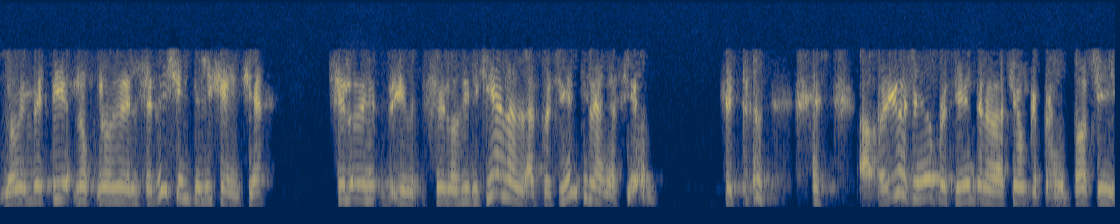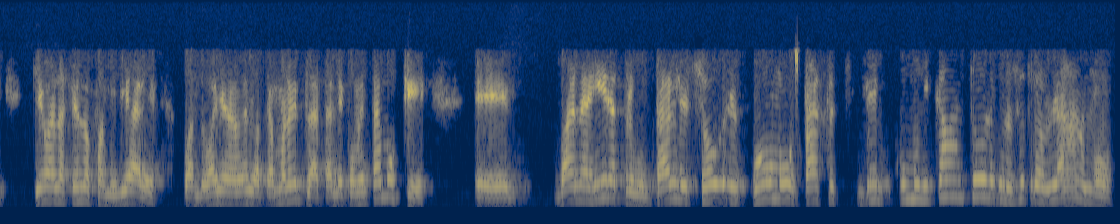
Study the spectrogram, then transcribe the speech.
los, los, del Servicio de Inteligencia se, se los dirigían al, presidente de la Nación. a pedido del señor presidente de la Nación que preguntó si qué van a hacer los familiares cuando vayan a verlo a Cámara de Plata, le comentamos que eh, van a ir a preguntarle sobre cómo pasa, comunicaban todo lo que nosotros hablábamos,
